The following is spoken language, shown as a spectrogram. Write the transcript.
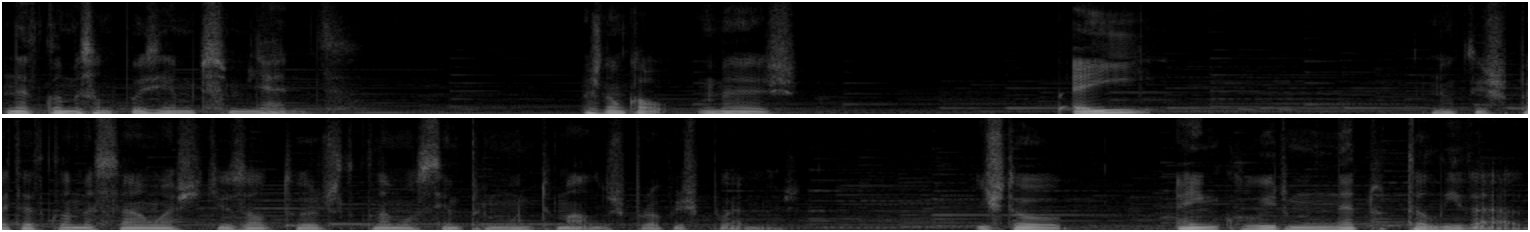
Na declamação de poesia é muito semelhante. Mas não mas aí no que diz respeito à declamação, acho que os autores declamam sempre muito mal os próprios poemas. E estou a incluir-me na totalidade.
